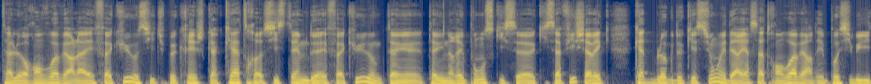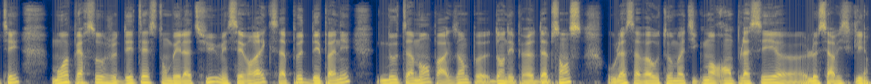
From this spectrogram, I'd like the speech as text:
T'as le renvoi vers la FAQ aussi. Tu peux créer jusqu'à quatre systèmes de FAQ. Donc t'as as une réponse qui se qui s'affiche avec quatre blocs de questions et derrière ça te renvoie vers des possibilités. Moi perso, je déteste tomber là-dessus, mais c'est vrai que ça peut te dépanner, notamment par exemple dans des périodes d'absence où là ça va automatiquement remplacer euh, le service client.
